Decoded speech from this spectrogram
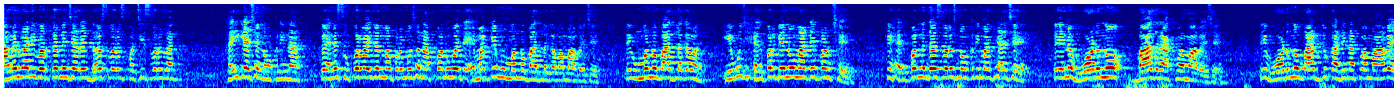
આંગણવાડી વર્કરને જ્યારે દસ વર્ષ પચીસ વર્ષ થઈ ગયા છે નોકરીના, તો એને સુપરવાઇઝરમાં પ્રમોશન આપવાનું હોય તો એમાં કેમ ઉંમરનો બાદ લગાવવામાં આવે છે? તે ઉંમરનો બાદ લગાવવાનું. એવું જ હેલ્પર બહેનો માટે પણ છે કે હેલ્પરને દસ વર્ષ નોકરીમાં થયા છે, તો એને વોર્ડનો બાદ રાખવામાં આવે છે. તે વોર્ડનો બાદ જો કાઢી નાખવામાં આવે,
